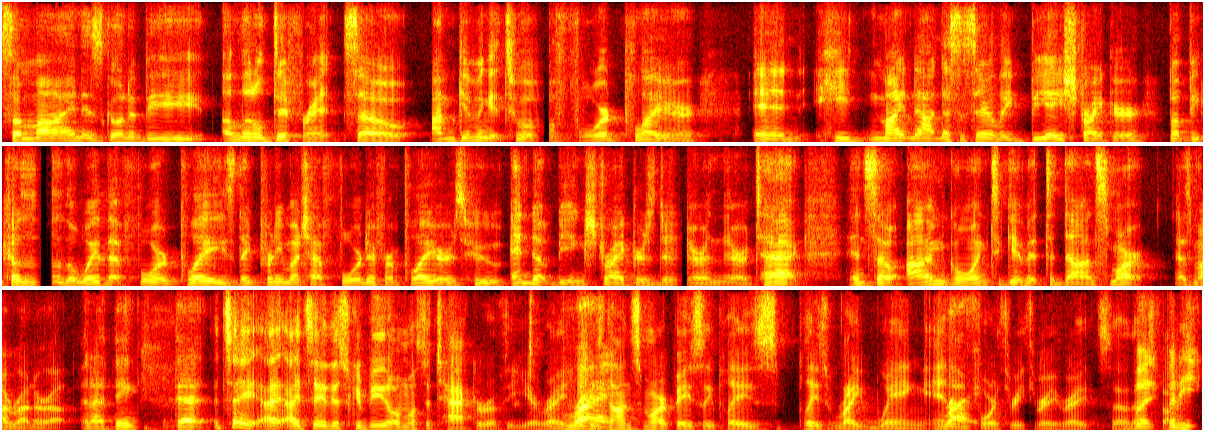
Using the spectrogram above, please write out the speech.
So mine is going to be a little different. So I'm giving it to a Forward player, and he might not necessarily be a striker, but because of the way that Forward plays, they pretty much have four different players who end up being strikers during their attack. And so I'm going to give it to Don Smart as my runner-up, and I think that I'd say I, would say this could be almost attacker of the year, right? Right. Because Don Smart basically plays plays right wing in right. a four-three-three, right? So that's but fine. but he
